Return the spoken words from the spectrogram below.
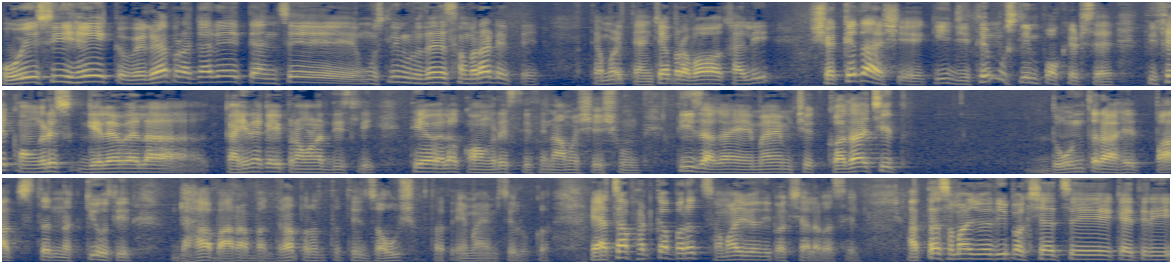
ओवेसी हे एक वेगळ्या प्रकारे त्यांचे मुस्लिम हृदय सम्राट येते. त्यामुळे त्यांच्या प्रभावाखाली शक्यता अशी आहे की जिथे मुस्लिम पॉकेट्स आहेत तिथे काँग्रेस गेल्या वेळेला काही ना काही प्रमाणात दिसली. त्या वेळेला काँग्रेस तिथे नामशेष होऊन ती जागा एम आय एमचे कदाचित दोन तर आहेत पाच तर नक्की होतील. दहा बारा पंधरापर्यंत ते जाऊ शकतात एम आय एमचे लोक. याचा फटका परत समाजवादी पक्षाला बसेल. आत्ता समाजवादी पक्षाचे काहीतरी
